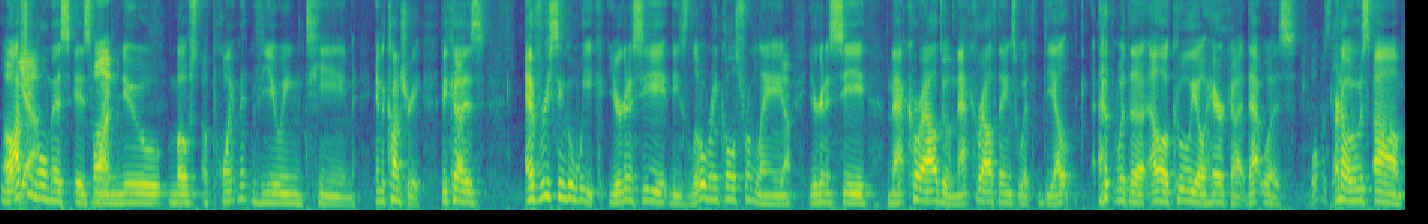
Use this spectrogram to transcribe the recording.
oh, watching yeah. Ole Miss is my new most appointment viewing team in the country because every single week you're going to see these little wrinkles from Lane. Yeah. You're going to see Matt Corral doing Matt Corral things with the El, with the LL Coolio haircut. That was What was or that? no, it was um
